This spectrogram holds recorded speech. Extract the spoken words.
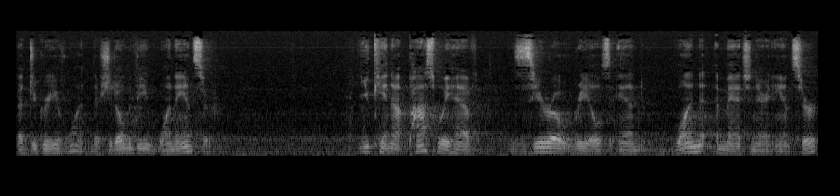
a degree of 1. There should only be one answer you cannot possibly have zero reals and one imaginary answer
